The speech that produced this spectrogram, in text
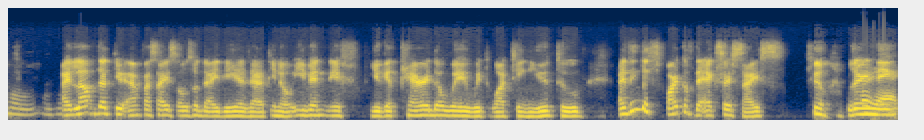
Mhm, mhm. I love that you emphasize also the idea that you know even if you get carried away with watching YouTube, I think that's part of the exercise. You know, learning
